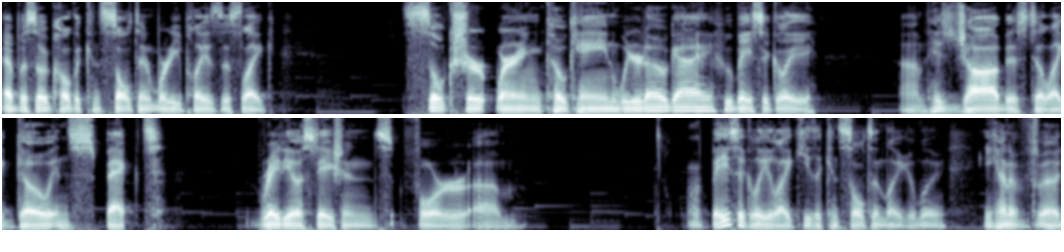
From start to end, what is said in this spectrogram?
episode called The Consultant where he plays this like silk shirt wearing cocaine weirdo guy who basically um, his job is to like go inspect radio stations for um, basically like he's a consultant like, like he kind of uh,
